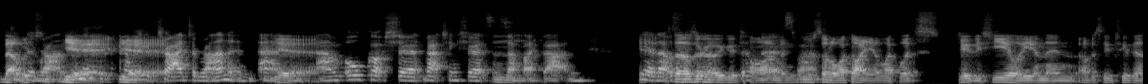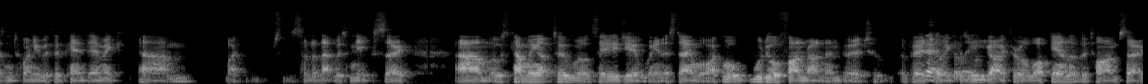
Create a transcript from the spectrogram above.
that Did the was run. yeah, and yeah, we tried to run and, and Yeah. um, all got shirt matching shirts and stuff Mm. like that. And yeah. yeah, that was so that was a really good time, first and we were sort of like, oh yeah, like let's do this yearly, and then obviously 2020 with the pandemic, um, like sort of that was next, so. Um, it was coming up to World CDG Awareness Day, and we're like, "We'll we'll do a fun run and virtual virtually because we were going through a lockdown at the time." So,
